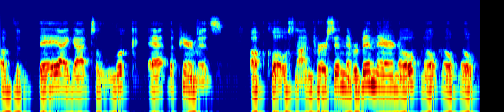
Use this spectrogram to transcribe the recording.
of the day I got to look at the pyramids up close, not in person, never been there. Nope, nope, nope, nope.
